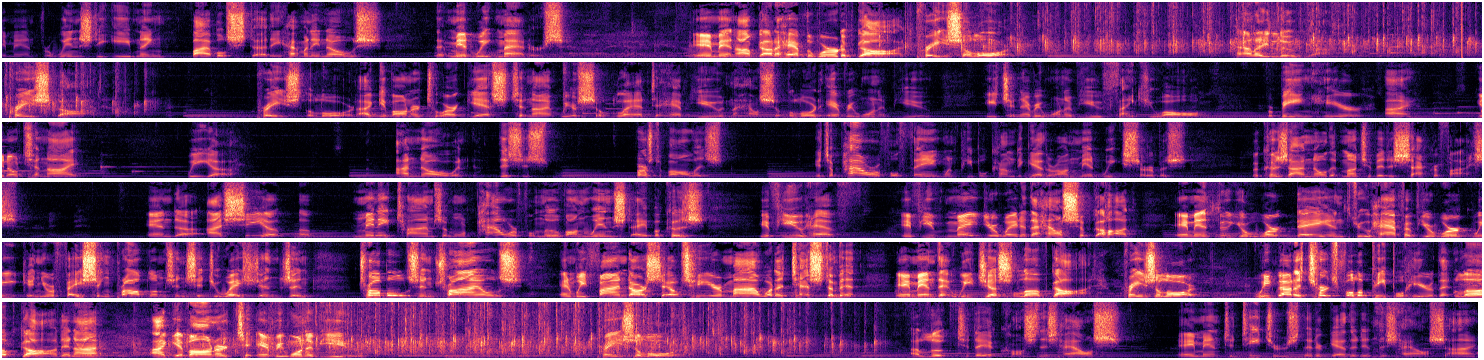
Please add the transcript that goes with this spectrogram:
Amen. For Wednesday evening Bible study. How many knows that midweek matters? Amen. I've got to have the Word of God. Praise the Lord. Hallelujah. Praise God. Praise the Lord. I give honor to our guests tonight. We are so glad to have you in the house of the Lord. Every one of you, each and every one of you, thank you all for being here. I, you know, tonight we, uh, I know, and this is, first of all, it's it's a powerful thing when people come together on midweek service because I know that much of it is sacrifice. And uh, I see a, a, many times a more powerful move on Wednesday because if you have if you've made your way to the house of God, amen, through your work day and through half of your work week, and you're facing problems and situations and troubles and trials, and we find ourselves here, my, what a testament, amen, that we just love God. Praise the Lord. We've got a church full of people here that love God, and I, I give honor to every one of you. Praise the Lord. I look today across this house, amen, to teachers that are gathered in this house. I,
